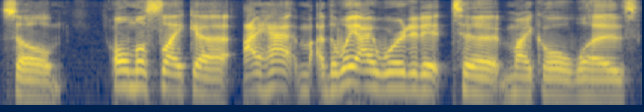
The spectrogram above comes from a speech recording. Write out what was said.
So almost like a, I had the way I worded it to Michael was,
